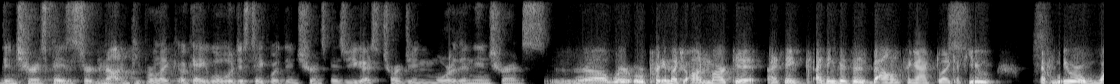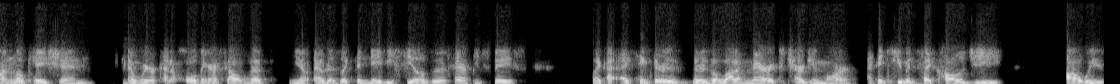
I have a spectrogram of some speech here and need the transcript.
the insurance pays a certain amount, and people are like, "Okay, well, we'll just take what the insurance pays." Are you guys charging more than the insurance? No, we're we're pretty much on market. I think I think this is balancing act. Like if you if we were one location and we were kind of holding ourselves up, you know, out as like the Navy SEALs of the therapy space, like I, I think there's there's a lot of merit to charging more. I think human psychology always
